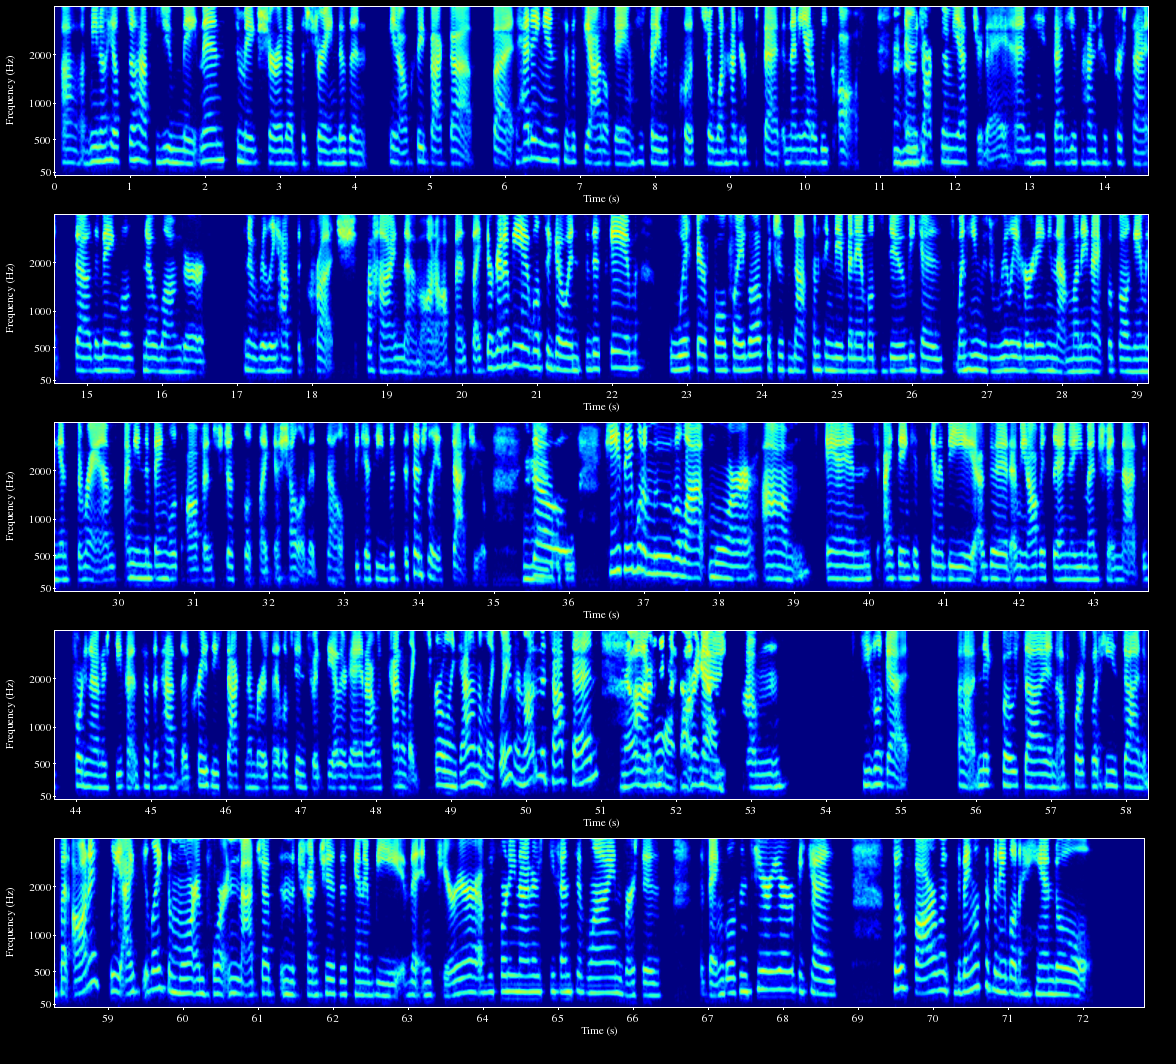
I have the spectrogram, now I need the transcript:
um, you know, he'll still have to do maintenance to make sure that the strain doesn't you know, creep back up. But heading into the Seattle game, he said he was close to 100%. And then he had a week off. Mm-hmm. And we mm-hmm. talked to him yesterday, and he said he's 100%. So the Bengals no longer, you know, really have the crutch behind them on offense. Like they're going to be able to go into this game with their full playbook, which is not something they've been able to do because when he was really hurting in that Monday night football game against the Rams, I mean, the Bengals offense just looked like a shell of itself because he was essentially a statue. Mm-hmm. So he's able to move a lot more. Um, and I think it's going to be a good, I mean, obviously, I know you mentioned that the 49ers defense hasn't had the crazy sack numbers. I looked into it the other day and I was kind of like scrolling down. I'm like, wait, they're not in the top 10. No, they're um, not. Not right now. um, you look at uh, Nick Bosa and, of course, what he's done. But honestly, I feel like the more important matchups in the trenches is going to be the interior of the 49ers defensive line versus the Bengals interior because so far when the Bengals have been able to handle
